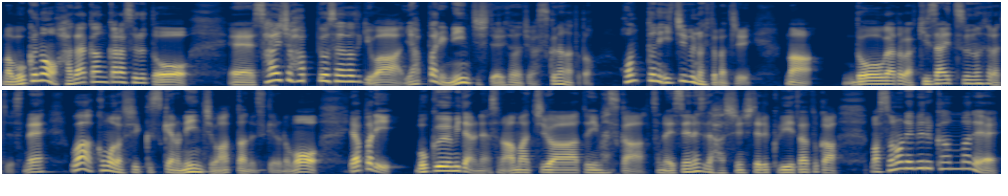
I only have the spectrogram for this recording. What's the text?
まあ僕の肌感からすると、えー最初発表された時は、やっぱり認知している人たちが少なかったと。本当に一部の人たち、まあ、動画とか機材通の人たちですね、は、コモド 6K の認知はあったんですけれども、やっぱり僕みたいなね、そのアマチュアと言いますか、その SNS で発信してるクリエイターとか、まあそのレベル感まで、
